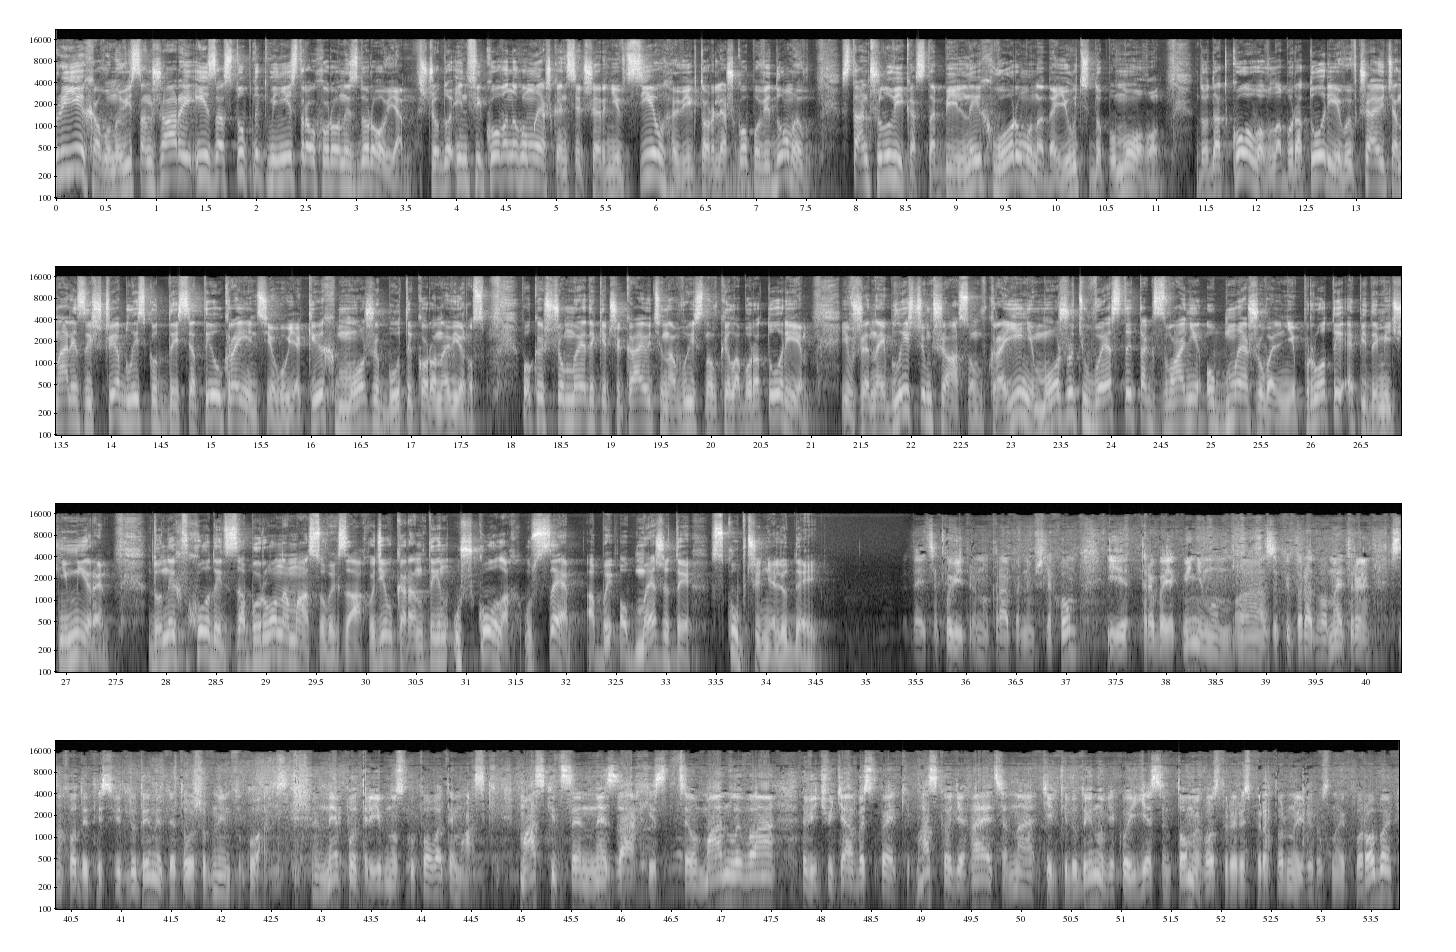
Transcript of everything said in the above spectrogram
Приїхав у нові санжари і заступник міністра охорони здоров'я. Щодо інфікованого мешканця Чернівців, Віктор Ляшко повідомив, стан чоловіка стабільний, хворому надають допомогу. Додатково в лабораторії вивчають аналізи ще близько 10 українців, у яких може бути коронавірус. Поки що медики чекають на висновки лабораторії, і вже найближчим часом в країні можуть ввести так звані обмежувальні протиепідемічні міри. До них входить заборона масових заходів, карантин у школах. Усе, аби обмежити скупчення людей. Дається повітряно-крапельним шляхом, і треба як мінімум за півтора-два метри знаходитись від людини для того, щоб не інфікуватися. Не потрібно скуповувати маски. Маски це не захист, це оманливе відчуття безпеки. Маска одягається на тільки людину, в якої є симптоми гострої респіраторної вірусної хвороби,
